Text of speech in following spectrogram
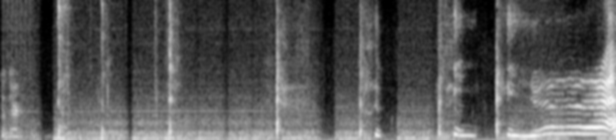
Good there? yeah!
